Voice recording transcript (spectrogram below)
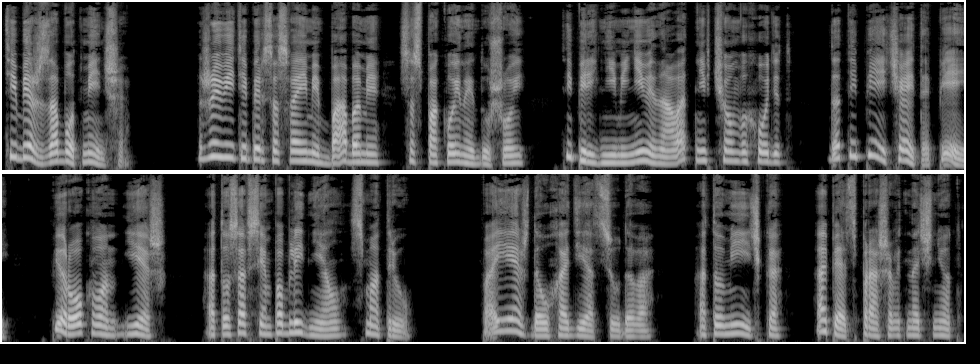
Тебе ж забот меньше. Живи теперь со своими бабами, со спокойной душой. Ты перед ними не виноват ни в чем выходит. Да ты пей чай-то, пей. Пирог вон ешь, а то совсем побледнел, смотрю. Поешь да уходи отсюда, а то Миечка опять спрашивать начнет,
